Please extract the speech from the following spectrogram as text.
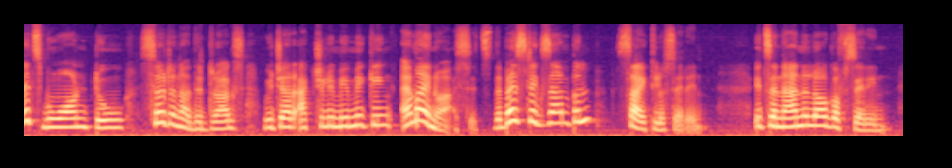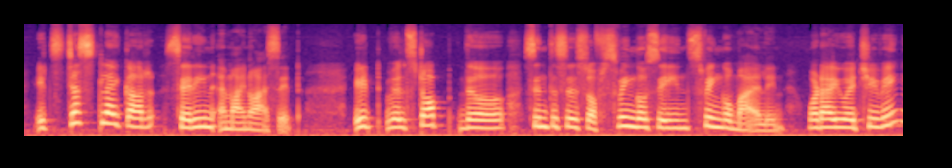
Let us move on to certain other drugs which are actually mimicking amino acids. The best example cycloserine. It is an analog of serine. It is just like our serine amino acid. It will stop the synthesis of sphingosine, sphingomyelin. What are you achieving?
